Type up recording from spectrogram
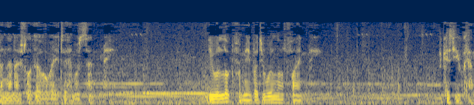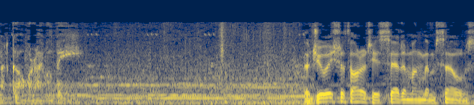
And then I shall go away to him who sent me. You will look for me, but you will not find me. Because you cannot go where I will be. The Jewish authorities said among themselves,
